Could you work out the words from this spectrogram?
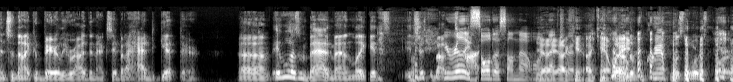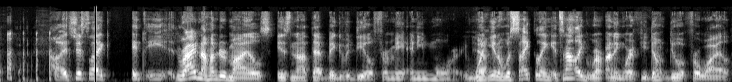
and so then I could barely ride the next day, but I had to get there. Um, it wasn't bad, man. Like it's it's just about you really time. sold us on that one. Yeah. that Yeah. I can't. I can't No, wait. the cramp was the worst part. No, it's just like it, it- riding 100 miles is not that big of a deal for me anymore. When Yeah. you know, with cycling, it's not like running where if you don't do it for a while,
